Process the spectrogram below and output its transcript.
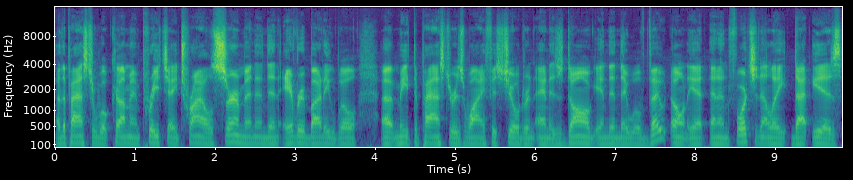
uh, the pastor will come and preach a trial sermon, and then everybody will uh, meet the pastor, his wife, his children, and his dog, and then they will vote on it. And unfortunately, that is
